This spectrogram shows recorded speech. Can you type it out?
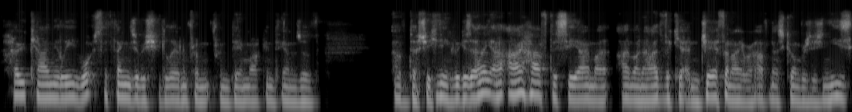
How can they lead? What's the things that we should learn from from Denmark in terms of of district heating? Because I think I, have to say I'm a I'm an advocate, and Jeff and I were having this conversation. He's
